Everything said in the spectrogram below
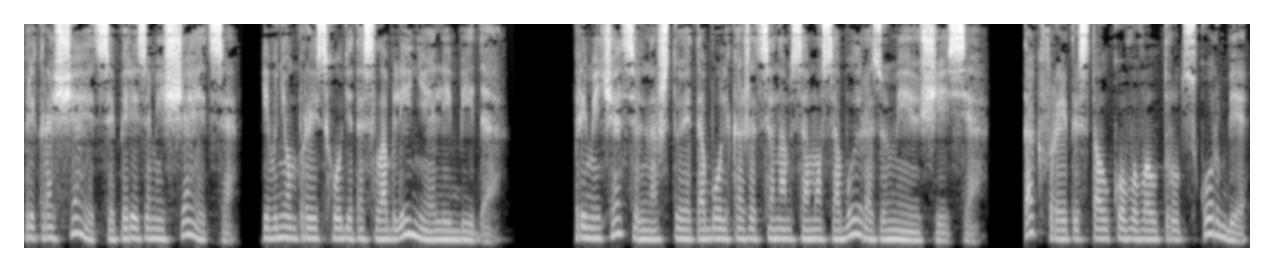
прекращается, перезамещается, и в нем происходит ослабление либидо. Примечательно, что эта боль кажется нам само собой разумеющейся. Так Фрейд истолковывал труд скорби,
